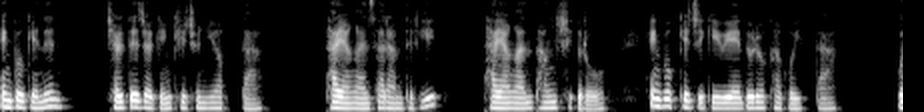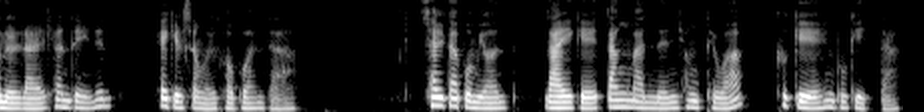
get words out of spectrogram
행복에는 절대적인 기준이 없다. 다양한 사람들이 다양한 방식으로 행복해지기 위해 노력하고 있다. 오늘날 현대인은 획일성을 거부한다. 살다 보면 나에게 딱 맞는 형태와 크기의 행복이 있다.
